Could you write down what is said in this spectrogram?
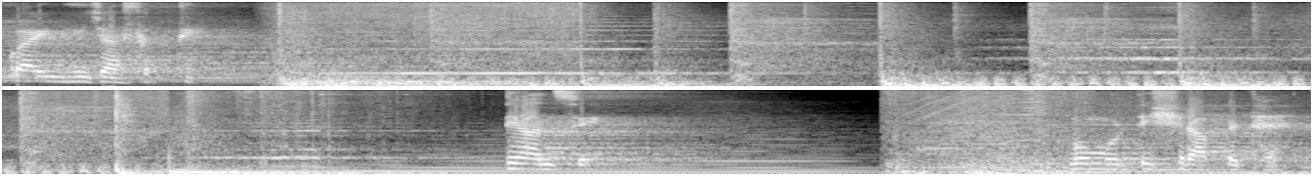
चुकाई नहीं जा सकती। ध्यान से। वो मूर्ति श्रापित है।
